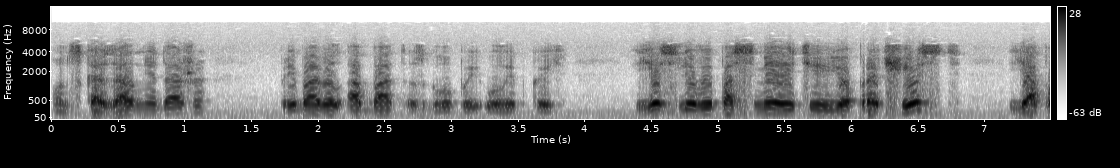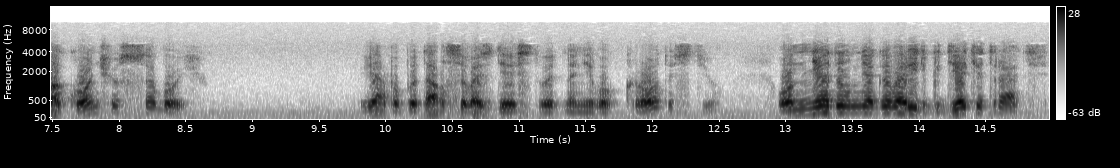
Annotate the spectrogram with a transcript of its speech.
Он сказал мне даже, — прибавил Аббат с глупой улыбкой, — «если вы посмеете ее прочесть, я покончу с собой». Я попытался воздействовать на него кротостью. Он не дал мне говорить, где тетрадь.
